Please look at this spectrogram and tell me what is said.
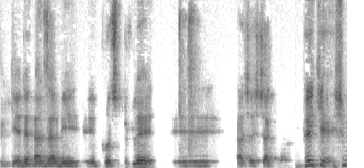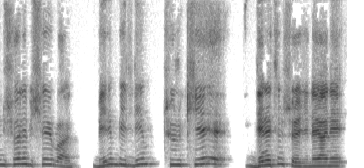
Türkiye'de benzer bir e, prosedürle e, karşılaşacak mı? Peki, şimdi şöyle bir şey var. Benim bildiğim Türkiye denetim sürecinde yani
